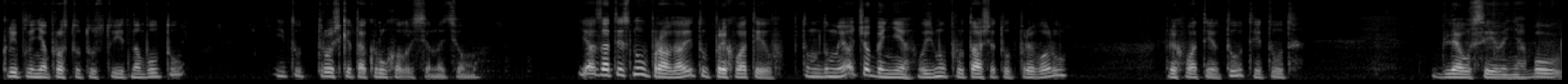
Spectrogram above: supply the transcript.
Кріплення просто тут стоїть на болту. І тут трошки так рухалося на цьому. Я затиснув, правда, і тут прихватив. Потім думаю, а чого би ні? Візьму прута ще тут привору, прихватив тут і тут для усилення. Бо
